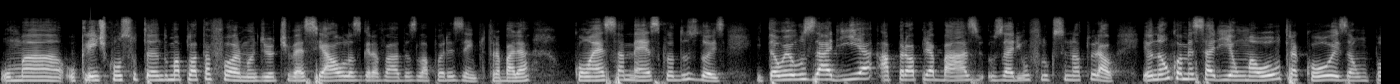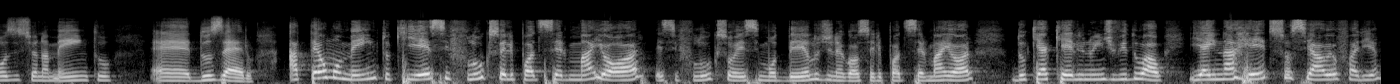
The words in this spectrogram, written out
uma, o cliente consultando uma plataforma onde eu tivesse aulas gravadas lá, por exemplo, trabalhar com essa mescla dos dois. Então eu usaria a própria base, usaria um fluxo natural. Eu não começaria uma outra coisa, um posicionamento é, do zero. Até o momento que esse fluxo ele pode ser maior, esse fluxo ou esse modelo de negócio ele pode ser maior do que aquele no individual. E aí na rede social eu faria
